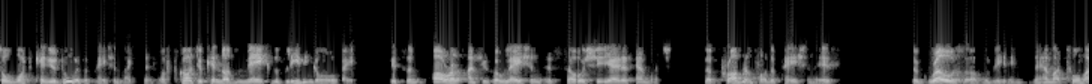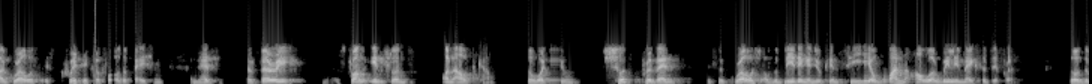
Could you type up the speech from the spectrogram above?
So what can you do with a patient like this? Of course, you cannot make the bleeding go away. It's an oral anticoagulation associated hemorrhage. The problem for the patient is the growth of the bleeding. The hematoma growth is critical for the patient and has a very strong influence on outcome. So what you should prevent is the growth of the bleeding. And you can see here one hour really makes a difference. So the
